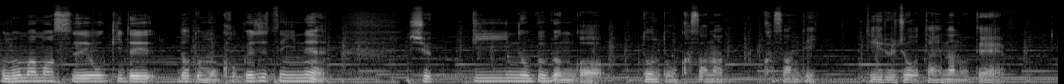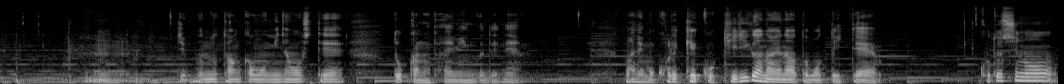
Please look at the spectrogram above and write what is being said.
このまま据え置きでだともう確実にね出費の部分がどんどん重なかさんでいっている状態なので、うん、自分の単価も見直してどっかのタイミングでねまあでもこれ結構キリがないなと思っていて今年の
